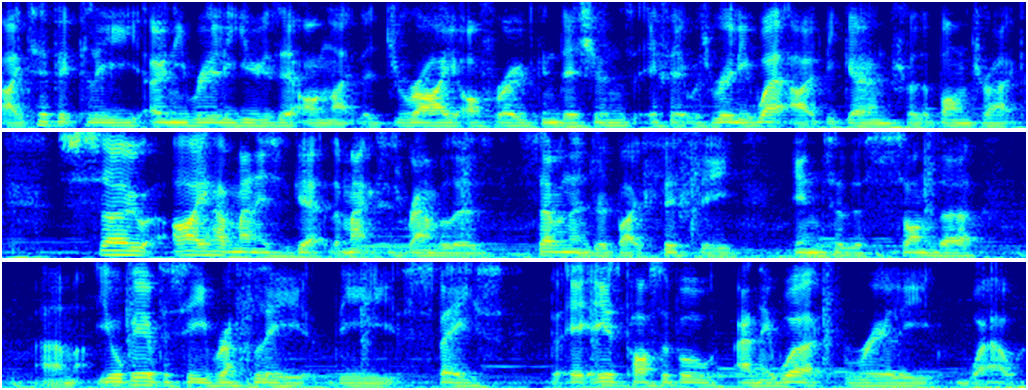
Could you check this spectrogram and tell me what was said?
I typically only really use it on like the dry off-road conditions. If it was really wet, I'd be going for the bomb track. So I have managed to get the Maxxis Ramblers 700 by 50 into the Sonder. Um, you'll be able to see roughly the space, but it is possible and they work really well.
